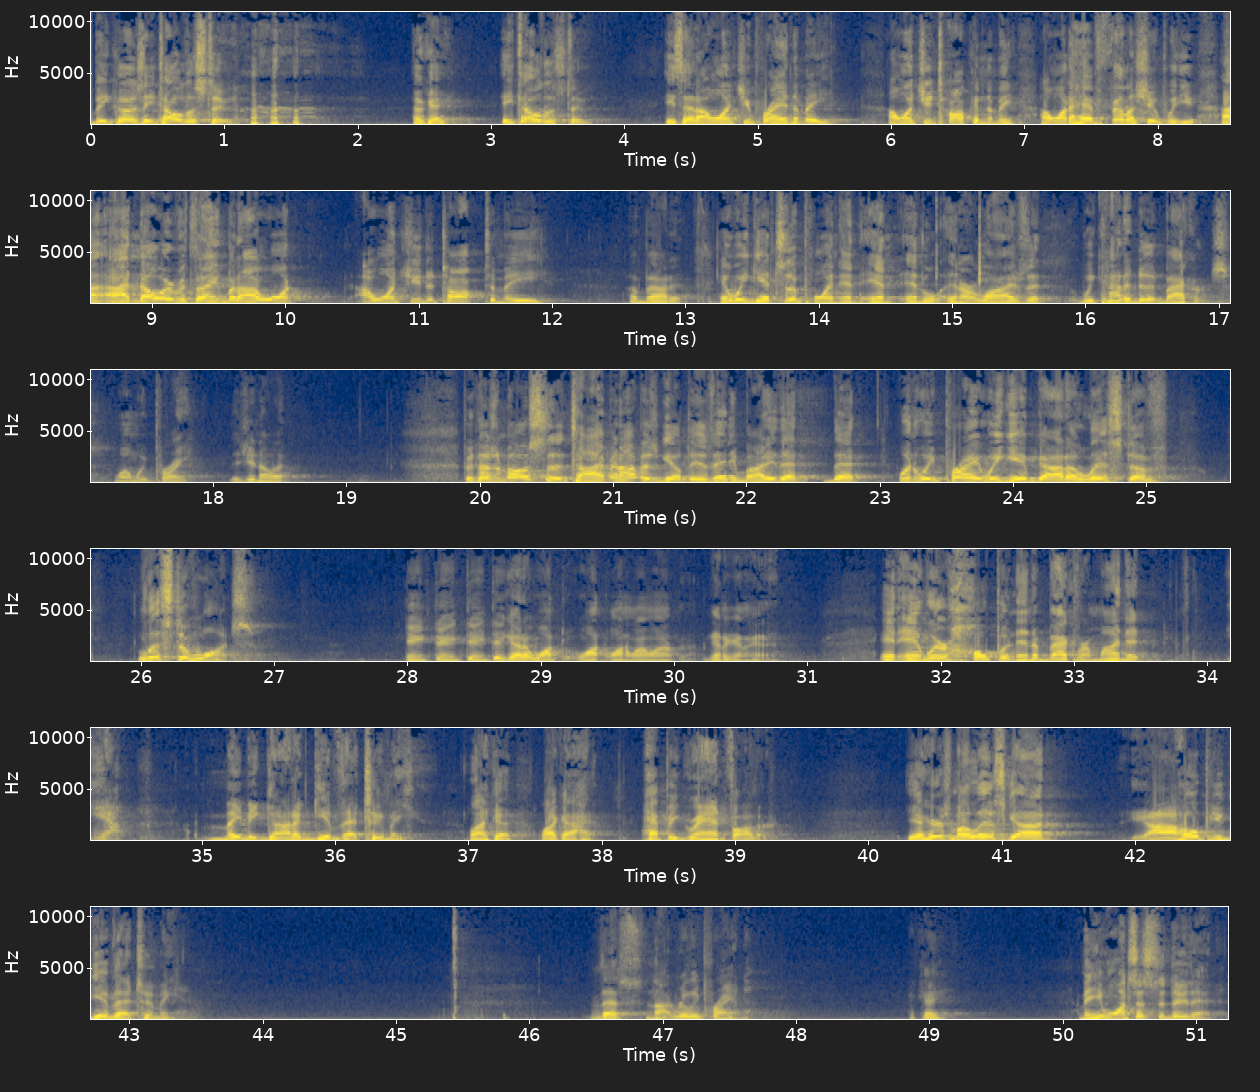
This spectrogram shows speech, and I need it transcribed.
because He told us to. okay? He told us to. He said, I want you praying to me. I want you talking to me. I want to have fellowship with you. I, I know everything, but I want, I want you to talk to me about it. And we get to the point in, in, in, in our lives that we kind of do it backwards when we pray. Did you know it? Because most of the time, and I'm as guilty as anybody, that, that when we pray, we give God a list of list of wants. Ding, ding, ding, ding. Got to want, want, want, want, want. Got to, got to. And, and we're hoping in the back of our mind that, yeah, maybe God will give that to me, like a like a happy grandfather. Yeah, here's my list, God. I hope you give that to me. That's not really praying. Okay? I mean, He wants us to do that.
